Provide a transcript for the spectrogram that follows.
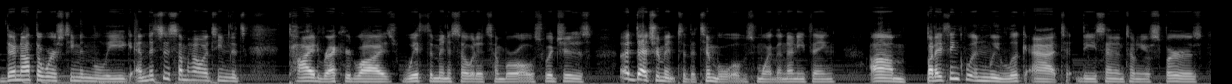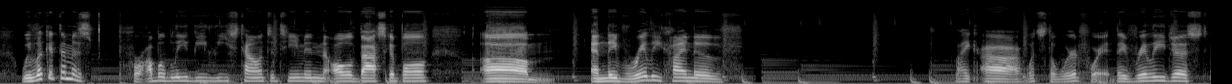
they're not the worst team in the league, and this is somehow a team that's tied record-wise with the Minnesota Timberwolves, which is a detriment to the Timberwolves more than anything. Um, but I think when we look at the San Antonio Spurs, we look at them as probably the least talented team in all of basketball, um, and they've really kind of like uh, what's the word for it? They've really just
